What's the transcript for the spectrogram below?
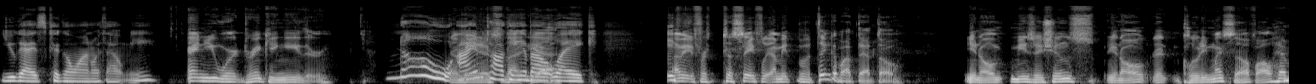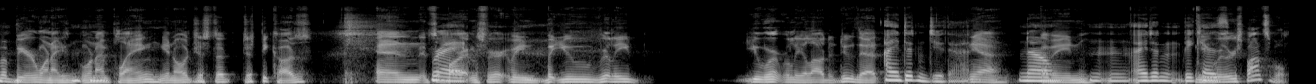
you guys could go on without me. and you weren't drinking either No, I mean, it's talking not- about yeah. like If- I mean, for to safely. I mean, but think about that though. You know, musicians. You know, including myself. I'll have a mm-hmm. beer when I when I'm mm-hmm. playing. You know, just to, just because. And it's a bar atmosphere. I mean, but you really, you weren't really allowed to do that. I didn't do that. yeah. No, I mean, Mm-mm, I didn't you because were responsible.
